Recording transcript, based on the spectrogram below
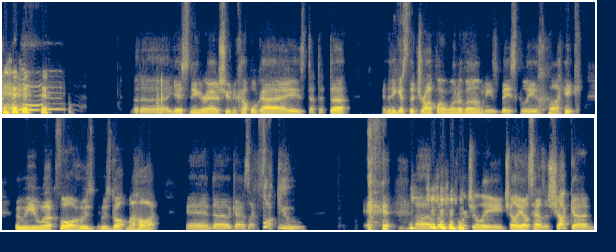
Yeah. But uh yeah, sneaking around, shooting a couple guys, da da da. And then he gets the drop on one of them, and he's basically like, Who you work for? Who's who's got my heart? And uh, the guy's like, Fuck you. uh, but unfortunately, Chelios has a shotgun,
